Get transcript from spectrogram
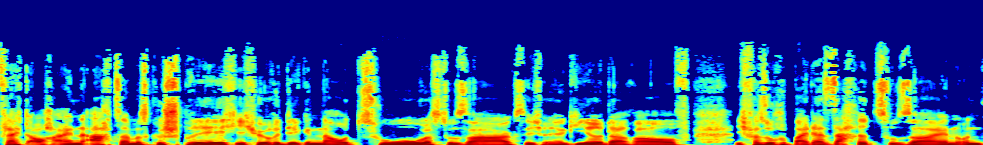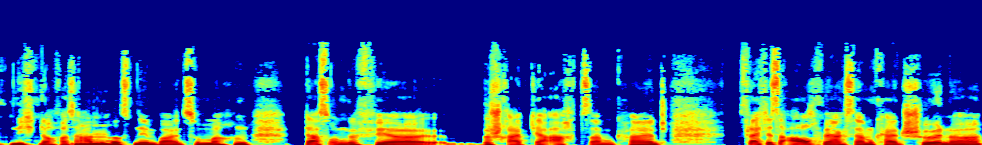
vielleicht auch ein achtsames Gespräch. Ich höre dir genau zu, was du sagst. Ich reagiere darauf. Ich versuche bei der Sache zu sein und nicht noch was mhm. anderes nebenbei zu machen. Das ungefähr beschreibt ja Achtsamkeit. Vielleicht ist Aufmerksamkeit schöner.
